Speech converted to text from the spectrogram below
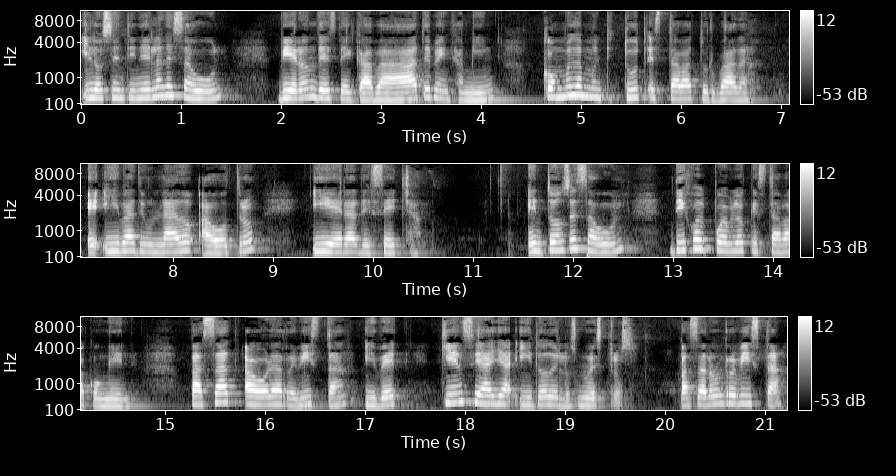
y los centinelas de Saúl vieron desde Gabaa de Benjamín cómo la multitud estaba turbada, e iba de un lado a otro, y era deshecha. Entonces Saúl dijo al pueblo que estaba con él, Pasad ahora revista y ved quién se haya ido de los nuestros. Pasaron revista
